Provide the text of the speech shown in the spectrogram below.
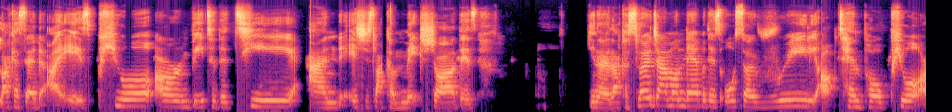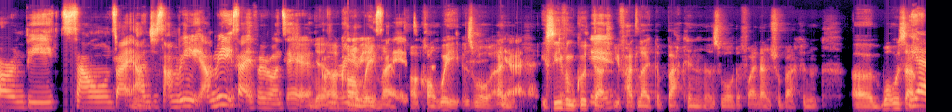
like I said, I, it's pure R and B to the T, and it's just like a mixture. There's you know like a slow jam on there, but there's also really up tempo, pure R and B sounds. Like I'm Mm. just I'm really I'm really excited for everyone to hear. Yeah, I'm I really, can't really wait, man. I can't wait as well. And Yeah. it's even good that you've had like the backing as well, the financial backing. Um, what was that? Yeah.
